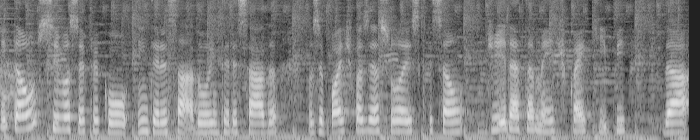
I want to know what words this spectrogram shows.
Então, se você ficou interessado ou interessada, você pode fazer a sua inscrição diretamente com a equipe da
